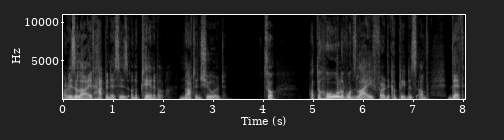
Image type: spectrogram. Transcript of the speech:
or is alive, happiness is unobtainable, not ensured. So, what the whole of one's life or the completeness of death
